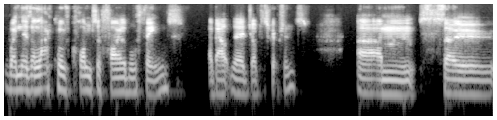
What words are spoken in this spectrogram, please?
when there's a lack of quantifiable things about their job descriptions, um, so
